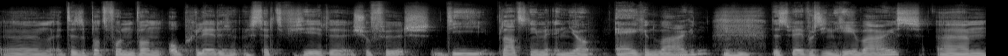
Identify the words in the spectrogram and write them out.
Eh, het is een platform van opgeleide, gecertificeerde chauffeurs die plaatsnemen in jouw eigen wagen. Dus wij voorzien geen wagens. Ehm,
